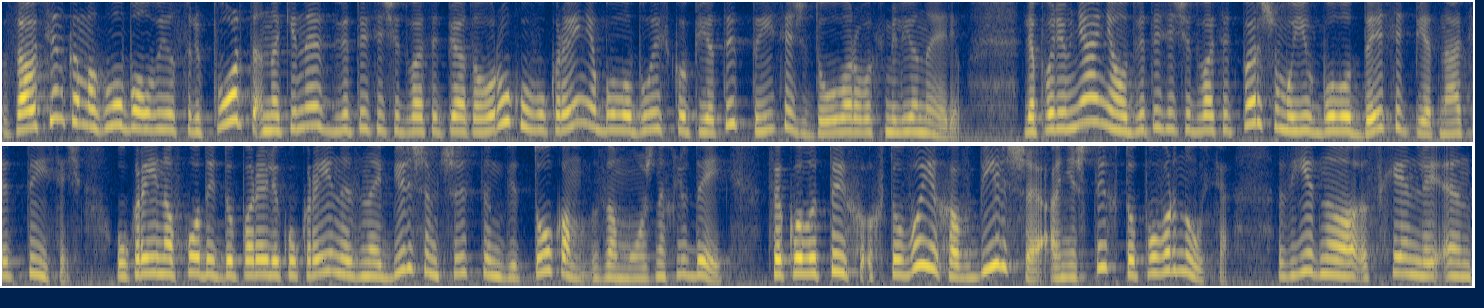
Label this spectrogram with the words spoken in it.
За оцінками Global Wheels Report, на кінець 2025 року в Україні було близько 5 тисяч доларових мільйонерів. Для порівняння у 2021-му їх було 10-15 тисяч. Україна входить до переліку країни з найбільшим чистим відтоком заможних людей. Це коли тих, хто виїхав, більше аніж тих, хто повернувся. Згідно з Henley and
